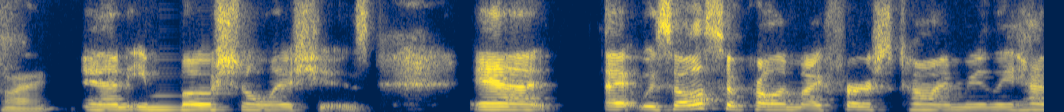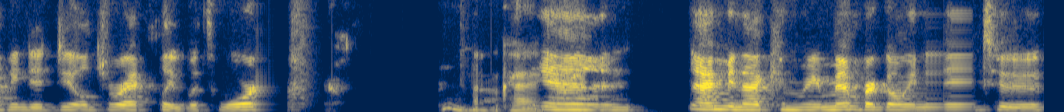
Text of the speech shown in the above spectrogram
right. and emotional issues. And it was also probably my first time really having to deal directly with warfare. Okay. And I mean, I can remember going into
